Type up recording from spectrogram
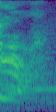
Rampage.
